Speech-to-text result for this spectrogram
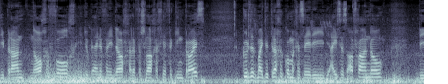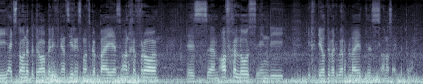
die brand nagevolg en op die einde van die dag hulle verslag gegee vir King Price. Koert het my toe teruggekom en gesê die die eis is afgehandel. Die uitstaande bedrag by die finansieringsmaatskappy is aangevra. Dis ehm um, afgelos en die die gedeelte wat oorgebly het is aan ons uitbetaal.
